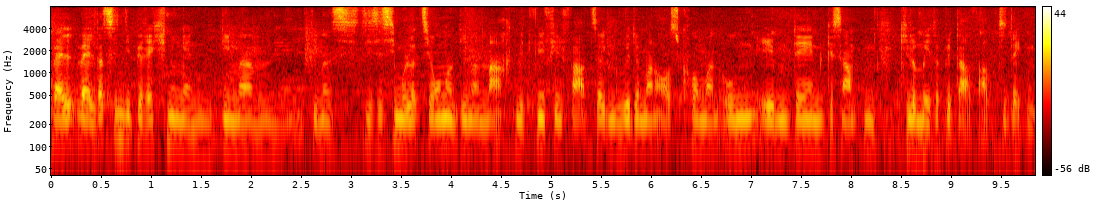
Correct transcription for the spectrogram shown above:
Weil, weil das sind die Berechnungen, die man, die man, diese Simulationen, die man macht, mit wie vielen Fahrzeugen würde man auskommen, um eben den gesamten Kilometerbedarf abzudecken.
